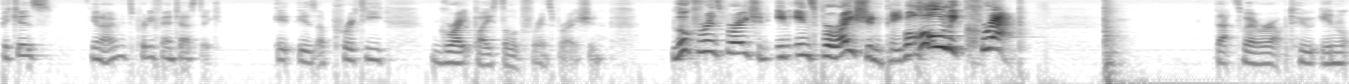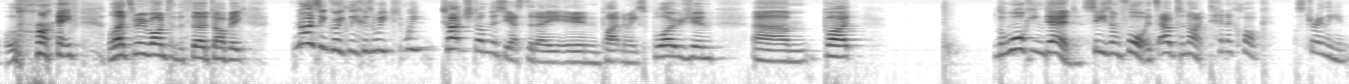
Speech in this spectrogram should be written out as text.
Because, you know, it's pretty fantastic. It is a pretty great place to look for inspiration. Look for inspiration in inspiration, people. Holy crap! That's where we're up to in life. Let's move on to the third topic nice and quickly because we we touched on this yesterday in Platinum Explosion, um, but The Walking Dead season four it's out tonight, ten o'clock Australian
